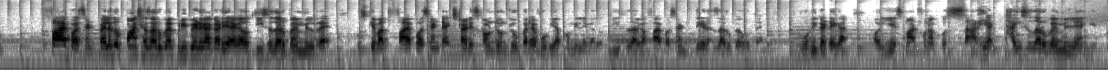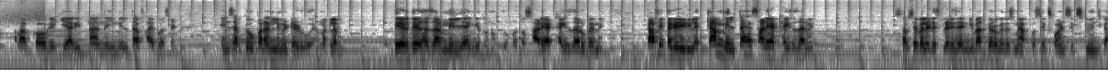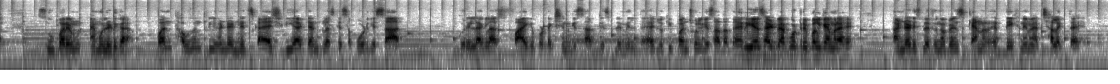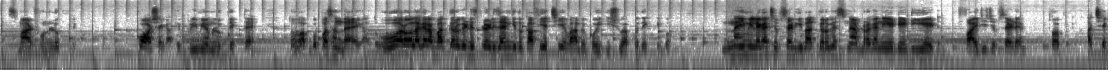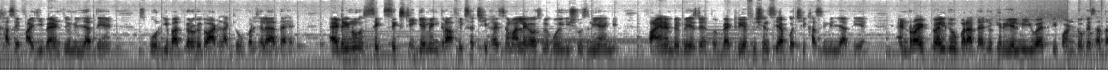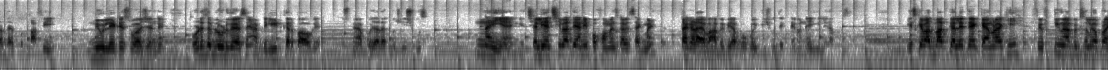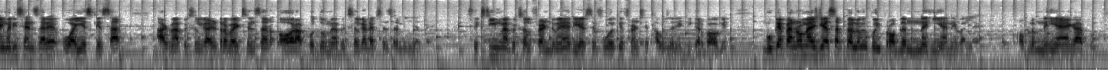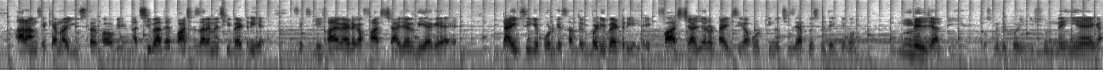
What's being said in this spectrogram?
फाइव परसेंट, पहले तो पाँच हज़ार रुपए प्रीपेड का कट जाएगा तो तीस हज़ार रुपए मिल रहा है। उसके बाद फाइव परसेंट एक्स्ट्रा डिस्काउंट जो उनके ऊपर है, वो भी आपको मिलेगा। तो तीस हज़ार का फाइव परसेंट, डेढ़ हज़ार रुपए होता है। वो भी कटेगा और ये स्मार्टफ़ोन आपको साढ़े अट्ठाईस हज़ार रुपए में मिल जाएँगे। अब आप कहोगे कि यार इतना नहीं मिलता फाइव परसेंट इन सब के ऊपर अनलिमिटेड हुआ है मतलब डेढ़ डेढ़ हज़ार मिल जाएँगे दोनों के ऊपर। तो साढ़े अट्ठाईस हज़ार रुपए में काफ़ी तगड़ी डील है। क्या मिलता है साढ़े अट्ठाईस हज़ार में? सबसे पहले डिस्प्ले डिज़ाइन की बात करोगे तो इसमें आपको 6.62 इंच का सुपर एमोलेड का 1300 निट्स का H D R ten plus के सपोर्ट के साथ गोरिल्ला ग्लास फाइव के प्रोटेक्शन के साथ डिस्प्ले मिलता है, जो कि पंचोल के साथ आता है। रियर साइड पे आपको ट्रिपल कैमरा है। अंडर डिस्प्ले फिंगरप्रिंट स्कैनर है, देखने में अच्छा लगता है स्मार्टफ़ोन लुक पॉश है काफ़ी प्रीमियम लुक दिखता है तो आपको पसंद आएगा। तो ओवरऑल अगर आप बात करोगे डिस्प्ले डिज़ाइन की तो काफ़ी अच्छी है, वहाँ पे कोई इशू आपको देखने को नहीं मिलेगा। चिपसेट की बात करोगे स्नैपड्रैगन 888 5G चिपसेट है। तो आप अच्छे खासे 5G बैंड भी मिल जाते हैं। स्कोर की बात करोगे तो आठ लाख के ऊपर चला जाता है। एड्रीनो 660 गेमिंग ग्राफिक्स अच्छी खासी संभाल लेगा, उसमें कोई इश्यूज़ नहीं आएँगे। फाइन एम बेस्ड है तो बैटरी एफिशिएंसी आपको अच्छी खासी मिल जाती है। एंड्रॉइड 12 के ऊपर आता है, जो कि रियलमी यू आई थ्री के साथ आता है तो काफ़ी न्यू लेटेस्ट वर्जन है। थोड़े से ब्लूटवेयर हैं, आप डिलीट कर पाओगे, उसमें आपको ज़्यादा कुछ इशूज़ नहीं आएँगे। चलिए, अच्छी बात है, यानी परफॉर्मेंस का भी सेगमेंट तगड़ा है, वहाँ पे भी आपको कोई इशू देखने को नहीं मिलेगा इसके बाद बात कर लेते हैं कैमरा की। 50 मेगापिक्सल का प्राइमरी सेंसर है ओआईएस के साथ। आठ मेगापिक्सल का अल्ट्रा वाइड सेंसर और आपको दो मेगापिक्सल का डेप सेंसर मिल जाता है। 16 मेगापिक्सल फ्रंट में है रियर से 4 फ्रंट से 1080 कर पाओगे। बुके पेनरोमा एच सब कर लोगे, कोई प्रॉब्लम नहीं आने वाला है। प्रॉब्लम नहीं आएगा आपको। आराम से कैमरा यूज़ कर पाओगे। अच्छी बात है, पाँच हज़ार की बैटरी है। 65 फाइव का फास्ट चार्जर दिया गया है। टाइप सी के पोर्ट के साथ तो एक बड़ी बैटरी एक फास्ट चार्जर और टाइप सी का पोर्ट तीनों चीज़ें आपको इसमें देखने को मिल जाती है। उसमें भी कोई इशू नहीं आएगा।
